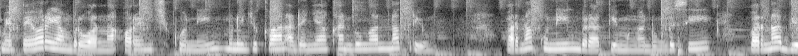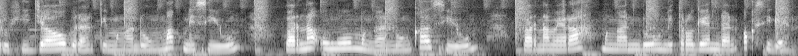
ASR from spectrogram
Meteor yang berwarna orange kuning menunjukkan adanya kandungan natrium. Warna kuning berarti mengandung besi, Warna biru hijau berarti mengandung magnesium, warna ungu mengandung kalsium, warna merah mengandung nitrogen dan oksigen.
